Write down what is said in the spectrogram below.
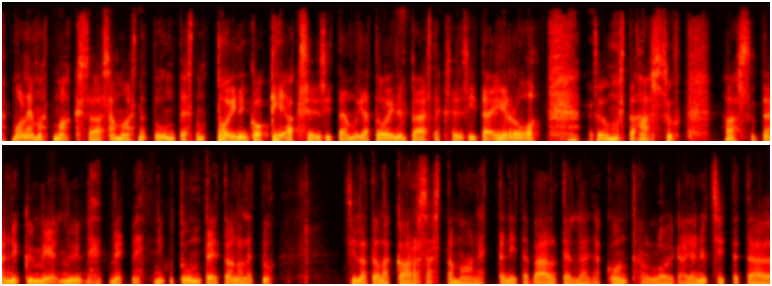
Molemmat maksaa samasta tunteesta, mutta toinen kokeakseen sitä ja toinen päästäkseen siitä eroon. Se on musta hassu, hassu tämä nykymie, me, me, me, niin kuin tunteita on alettu sillä tavalla karsastamaan, että niitä vältellään ja kontrolloidaan. Ja nyt sitten tämä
